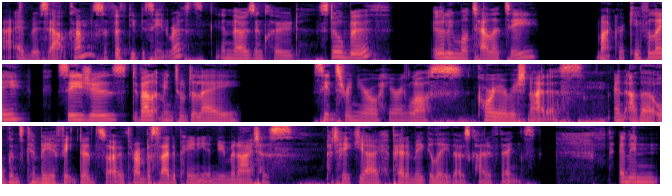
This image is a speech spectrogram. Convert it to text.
uh, adverse outcomes, so 50% risk, and those include stillbirth, early mortality, microcephaly, seizures, developmental delay, sensory neural hearing loss, chorioretinitis, and other organs can be affected, so thrombocytopenia, pneumonitis, petechiae, hepatomegaly, those kind of things. And then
